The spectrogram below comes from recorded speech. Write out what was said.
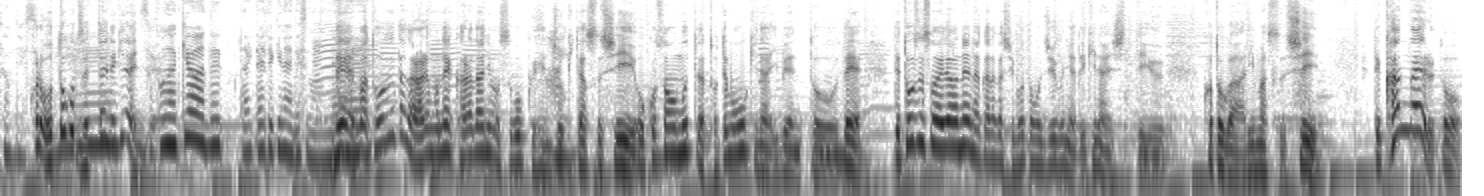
そうです、ね、これ男絶対できないんで。そこだけは、ね、大体できないですもんね。で、まあ、当然だからあれもね体にもすごく変調をきたすし、はい、お子さんを産むっていうのはとても大きなイベントでうん、で当然その間はねなかなか仕事も十分にはできないしっていうことがありますしで考えると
